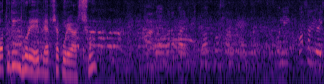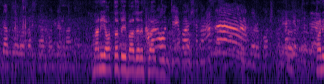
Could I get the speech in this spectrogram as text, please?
কতদিন ধরে ব্যবসা করে আসছো? মনে অর্থাৎ এই বাজারে প্রায় মানে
